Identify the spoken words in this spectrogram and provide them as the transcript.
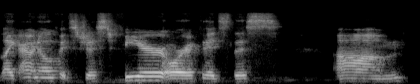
like, I don't know if it's just fear or if it's this um,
